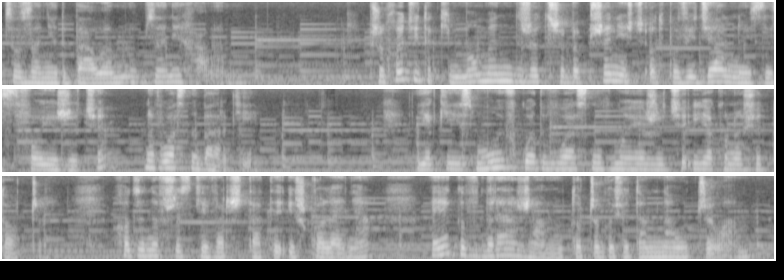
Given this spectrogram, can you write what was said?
co zaniedbałem lub zaniechałem. Przychodzi taki moment, że trzeba przenieść odpowiedzialność za swoje życie na własne barki. Jaki jest mój wkład własny w moje życie i jak ono się toczy? Chodzę na wszystkie warsztaty i szkolenia, a jak wdrażam to, czego się tam nauczyłam?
